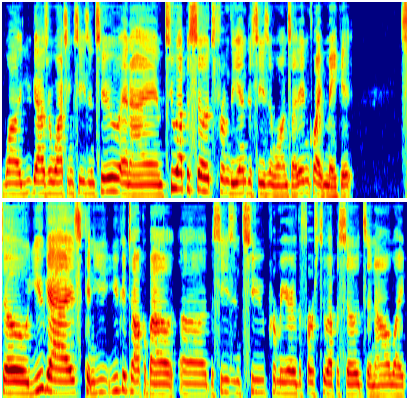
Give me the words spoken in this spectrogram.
while you guys were watching season two, and I am two episodes from the end of season one, so I didn't quite make it. So you guys, can you you could talk about uh, the season two premiere, the first two episodes, and I'll like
